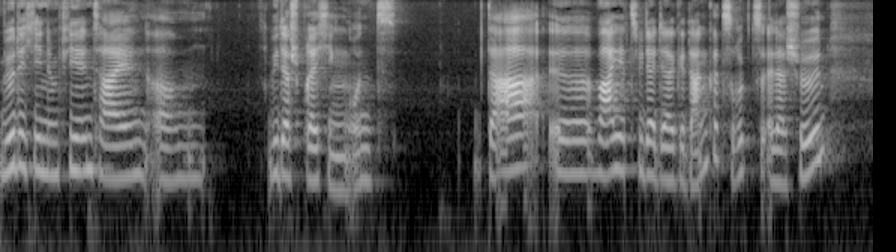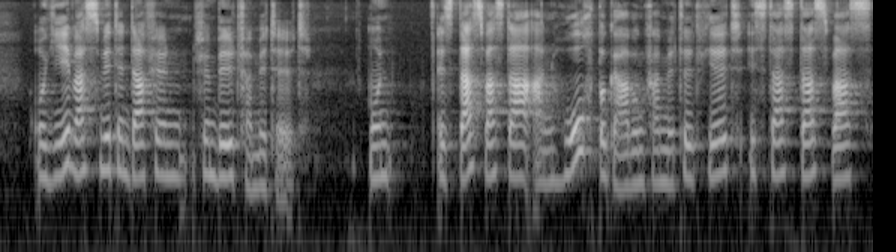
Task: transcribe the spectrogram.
würde ich ihn in vielen Teilen ähm, widersprechen. Und da äh, war jetzt wieder der Gedanke, zurück zu Ella Schön, oh je, was wird denn da für ein, für ein Bild vermittelt? Und ist das, was da an Hochbegabung vermittelt wird, ist das das, was,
